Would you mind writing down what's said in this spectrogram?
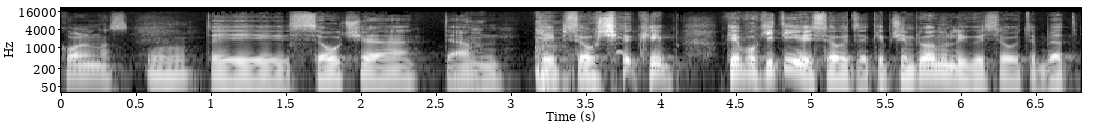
Kolinas. Uh -huh. Tai siaučia ten, taip siaučia, kaip, kaip Vokietijoje siautė, kaip čempionų lygai siautė, bet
